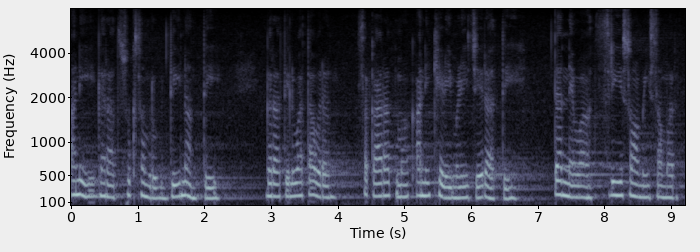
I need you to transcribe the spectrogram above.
आणि घरात सुख समृद्धी नांदते. घरातील वातावरण सकारात्मक आणि खेळीमेळीचे राहते. धन्यवाद. श्री स्वामी समर्थ.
